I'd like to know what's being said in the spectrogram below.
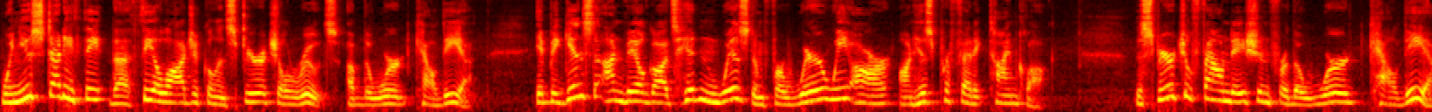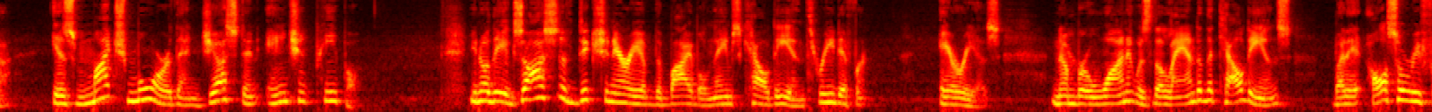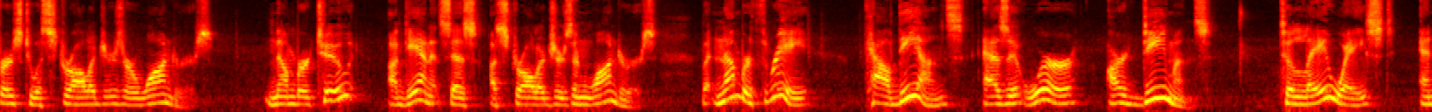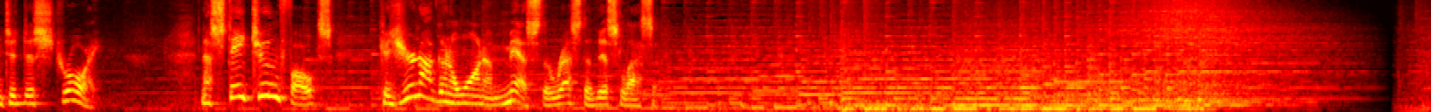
When you study the, the, theological and spiritual roots of the word Chaldea, it begins to unveil God's hidden wisdom for where we are on His prophetic time clock. The spiritual foundation for the word Chaldea is much more than just an ancient people. You know, the exhaustive dictionary of the Bible names Chaldea in three different areas. Number one, it was the land of the Chaldeans, but it also refers to astrologers or wanderers. Number two, again, it says astrologers and wanderers. But number three, Chaldeans, as it were, are demons to lay waste and to destroy. Now, stay tuned, folks, because you're not going to want to miss the rest of this lesson.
